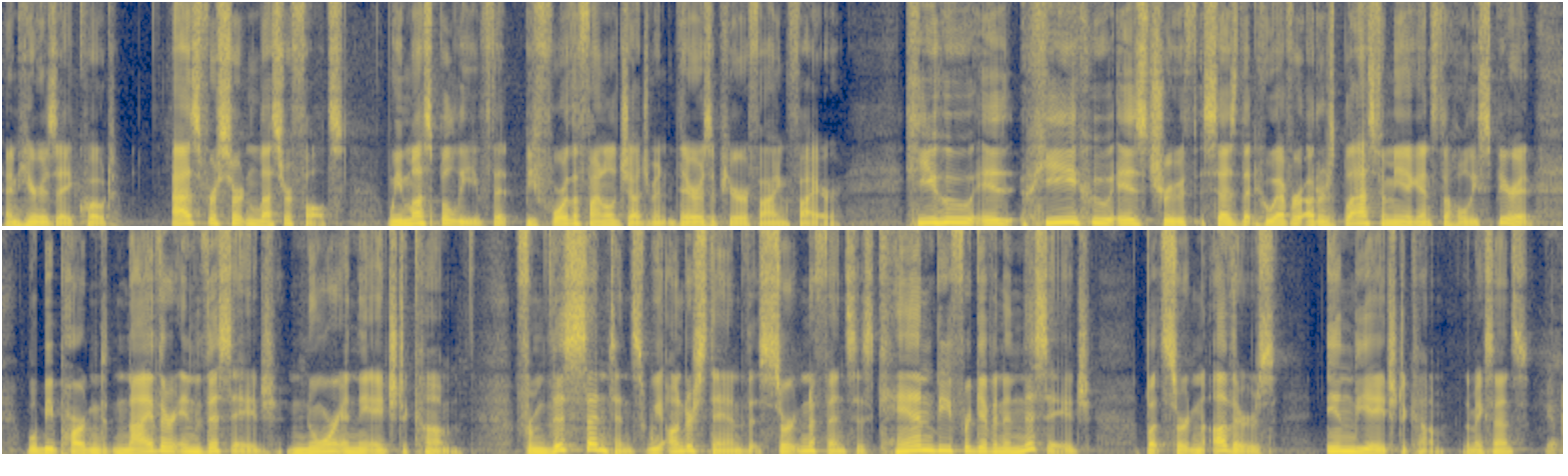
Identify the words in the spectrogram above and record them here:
And here is a quote As for certain lesser faults, we must believe that before the final judgment there is a purifying fire. He who is he who is truth says that whoever utters blasphemy against the Holy Spirit will be pardoned neither in this age nor in the age to come. From this sentence we understand that certain offenses can be forgiven in this age, but certain others in the age to come. Does that make sense? Yep.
